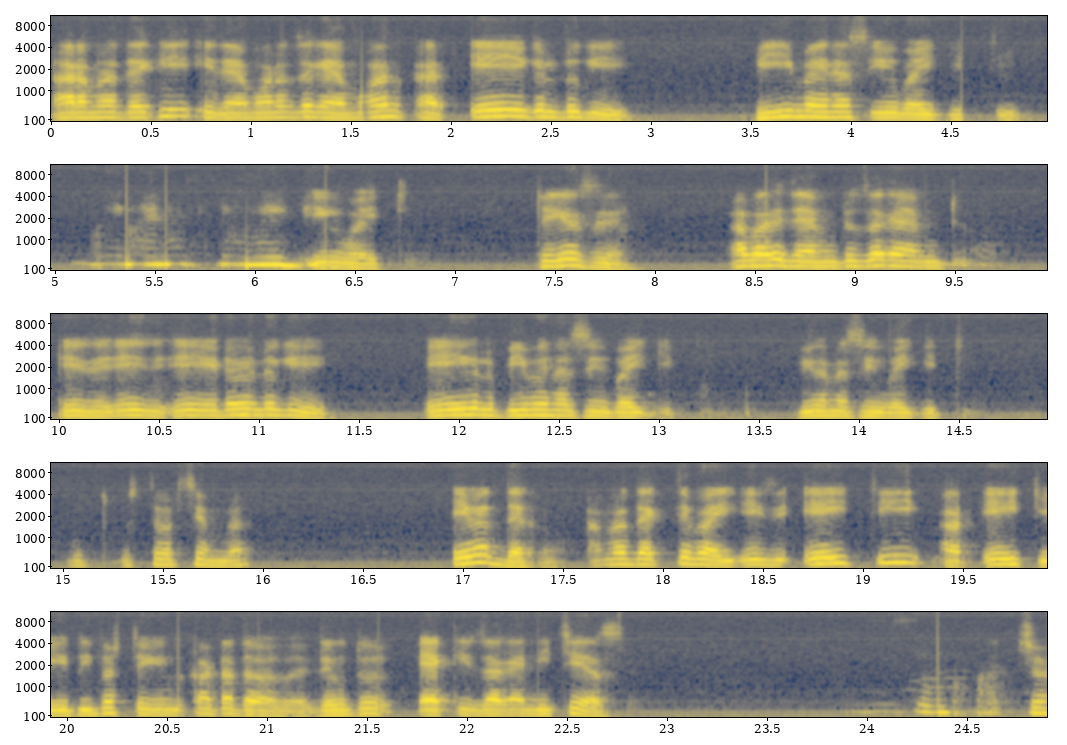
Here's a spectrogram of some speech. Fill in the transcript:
আর আমরা দেখি এই যে এম জায়গায় এম ওয়ান আর এ ইকুয়াল টু কি? V minus U by T U by T ঠিক আছে? আবার এই যে এম টু জায়গায় এম টু এই যে এই এটা হলো কি? হলো B minus U by T B minus U by T বুঝতে পারছি আমরা? এবার দেখো আমরা দেখতে পাই এই যে এইটি আর এইটি এই দুই পাশটা কিন্তু কাটা দেওয়া হবে যেহেতু একই জায়গায় নিচে আছে। আচ্ছা।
